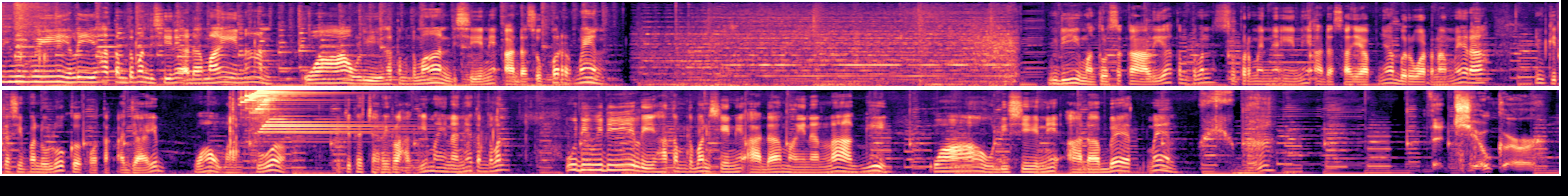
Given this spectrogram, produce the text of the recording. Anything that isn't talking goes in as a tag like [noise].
Wih, wih, wih, lihat teman-teman di sini ada mainan. Wow, lihat teman-teman di sini ada Superman. Widih, mantul sekali ya teman-teman. Supermannya ini ada sayapnya berwarna merah. Yuk kita simpan dulu ke kotak ajaib. Wow, mantul. Yuk kita cari lagi mainannya teman-teman. Widih, widih, lihat teman-teman di sini ada mainan lagi. Wow, di sini ada Batman. Joker.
